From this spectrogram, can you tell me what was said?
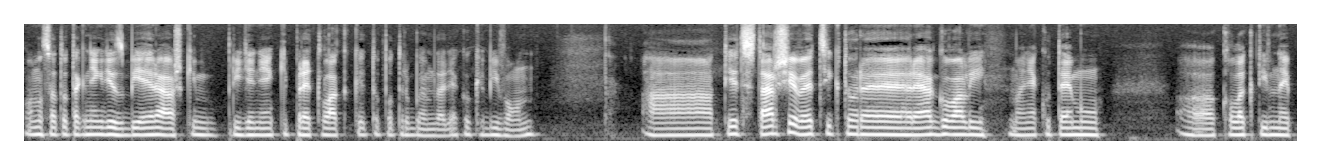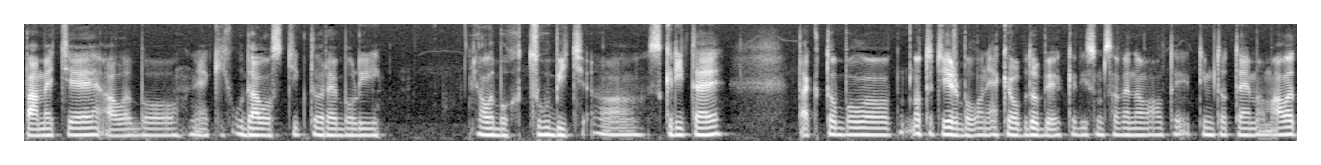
ono sa to tak niekde zbiera, až kým príde nejaký pretlak, keď to potrebujem dať ako keby von. A tie staršie veci, ktoré reagovali na nejakú tému kolektívnej pamäte alebo nejakých udalostí, ktoré boli alebo chcú byť uh, skryté, tak to bolo, no to tiež bolo nejaké obdobie, kedy som sa venoval tý, týmto témam. Ale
